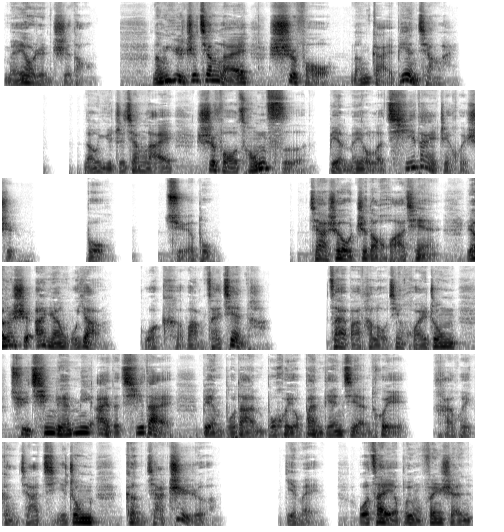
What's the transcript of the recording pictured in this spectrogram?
没有人知道能预知将来是否能改变将来。能预知将来是否从此便没有了期待这回事？不，绝不。假设我知道华倩仍是安然无恙，我渴望再见她，再把她搂进怀中，去清怜蜜爱的期待，便不但不会有半点减退，还会更加集中，更加炙热，因为我再也不用分神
